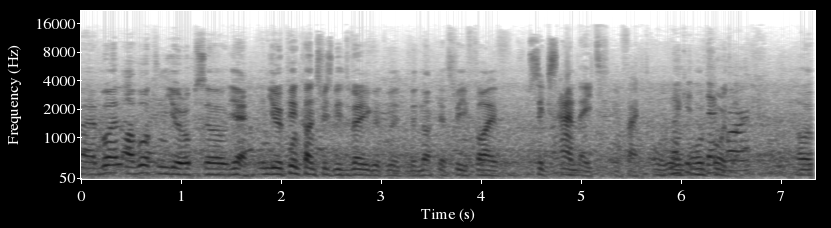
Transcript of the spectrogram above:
uh, well, I work in Europe, so yeah, in European countries, we did very good with, with Nokia 3, 5, 6, and 8. In fact, all, Like in all, all four. Denmark? All,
